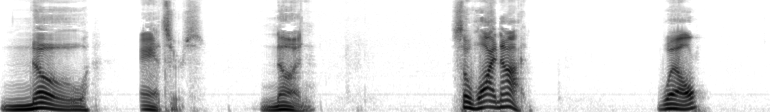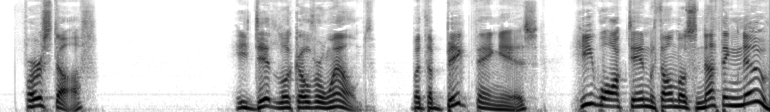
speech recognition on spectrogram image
no answers. None. So why not? Well, first off, he did look overwhelmed. But the big thing is, he walked in with almost nothing new.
